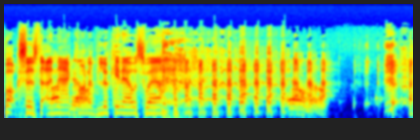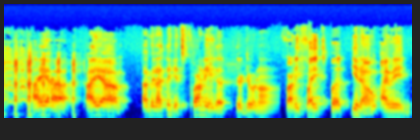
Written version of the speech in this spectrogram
boxers that are now no. kind of looking elsewhere? Hell no. I uh I uh I mean I think it's funny that they're doing funny fights, but you know, I mean,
